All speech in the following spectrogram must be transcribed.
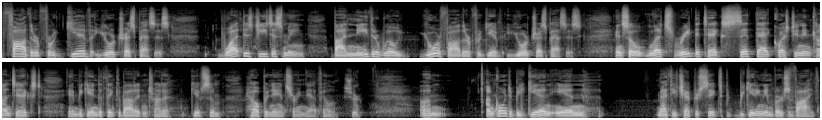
Father forgive your trespasses? What does Jesus mean by neither will your Father forgive your trespasses? And so let's read the text, set that question in context, and begin to think about it and try to give some help in answering that, Philip. Sure. Um, I'm going to begin in Matthew chapter 6, beginning in verse 5.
